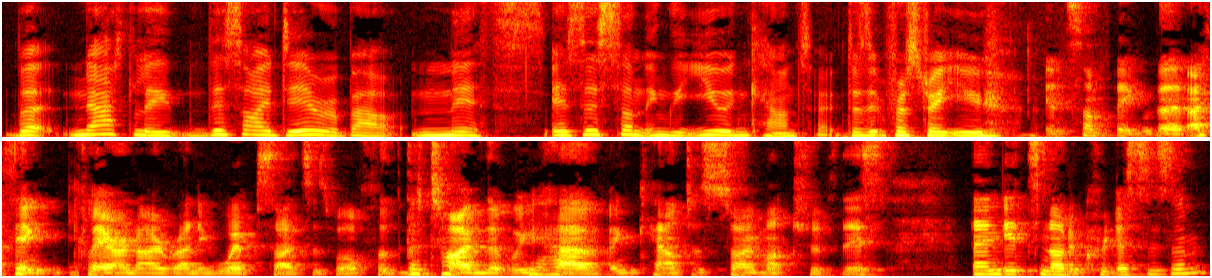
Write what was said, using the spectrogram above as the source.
But Natalie, this idea about myths, is this something that you encounter? Does it frustrate you? It's something that I think Claire and I running websites as well for the time that we have encounter so much of this. And it's not a criticism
